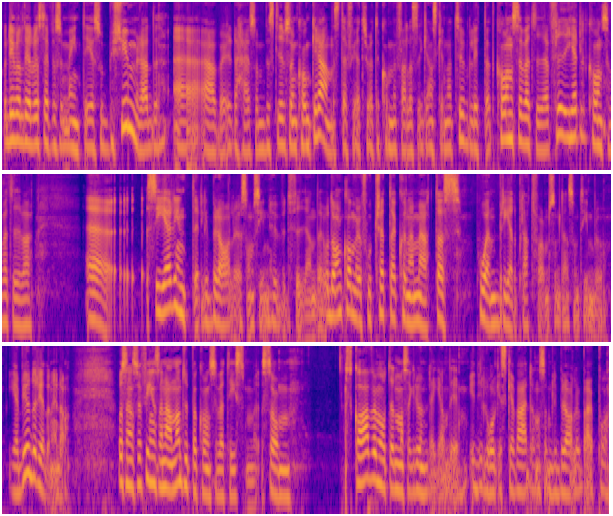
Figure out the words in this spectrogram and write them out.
Och det är väl delvis därför som jag inte är så bekymrad eh, över det här som beskrivs som konkurrens. Därför jag tror att det kommer falla sig ganska naturligt att konservativa, frihetligt konservativa eh, ser inte liberaler som sin huvudfiende. Och de kommer att fortsätta kunna mötas på en bred plattform som den som Timbro erbjuder redan idag. Och sen så finns en annan typ av konservatism som skaver mot en massa grundläggande ideologiska värden som liberaler bär på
